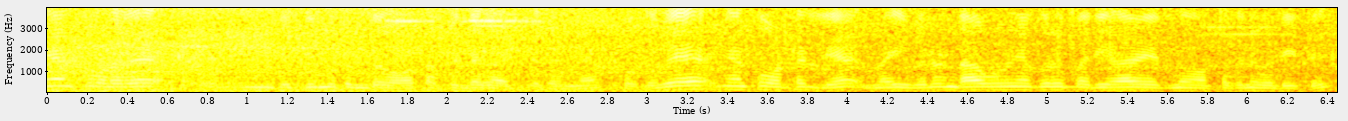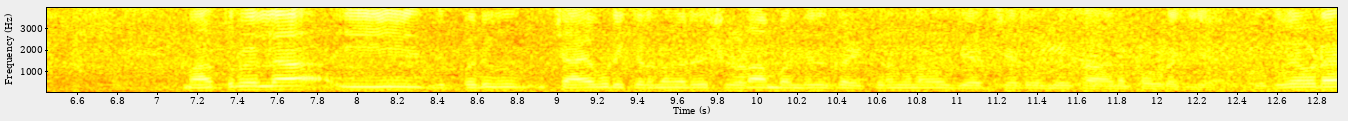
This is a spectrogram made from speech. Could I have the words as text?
ഞങ്ങൾക്ക് വളരെ ബുദ്ധിമുട്ടുണ്ട് ഓട്ടത്തിന്റെ കാര്യത്തിൽ തന്നെ. പൊതുവേ ഞങ്ങൾക്ക് ഓട്ടമില്ല. എന്നാൽ ഇവരുണ്ടാവുമ്പോൾ ഞങ്ങൾക്കൊരു പരിഹാരമായിരുന്നു ഓട്ടത്തിന് വേണ്ടിയിട്ട്. മാത്രമല്ല ഈ ഇപ്പോൾ ഒരു ചായ കുടിക്കണമെങ്കിൽ ക്ഷീണാകുമ്പോൾ എന്തെങ്കിലും കഴിക്കണമെന്ന് വിചാരിച്ചാൽ ഒന്നും സാധനം ഇപ്പോൾ അവിടെ ഇല്ല. പൊതുവെ അവിടെ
